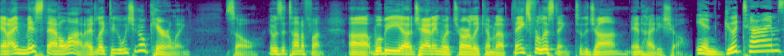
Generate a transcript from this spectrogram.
And I miss that a lot. I'd like to go. We should go caroling. So it was a ton of fun. Uh, we'll be uh, chatting with Charlie coming up. Thanks for listening to the John and Heidi Show. In good times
